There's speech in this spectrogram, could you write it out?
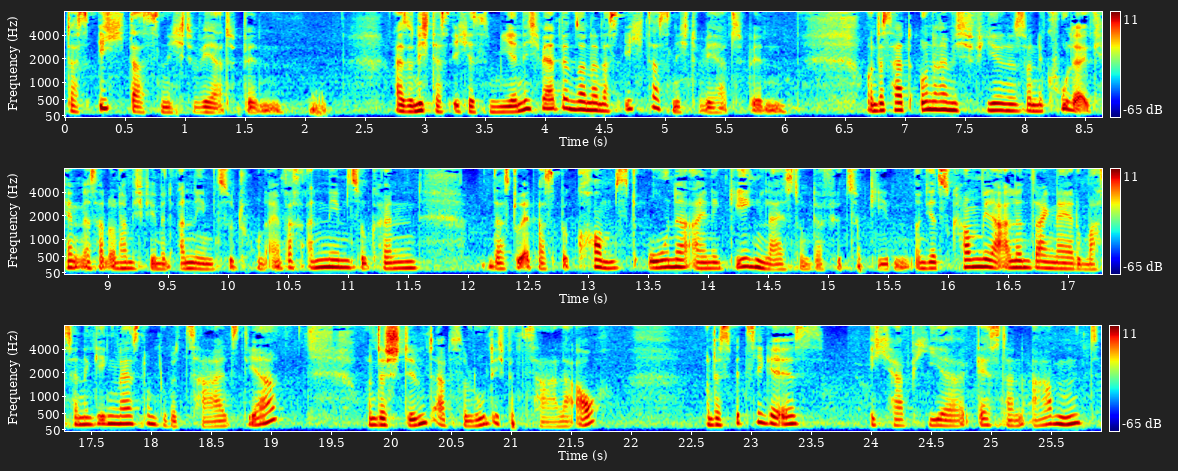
dass ich das nicht wert bin. Also nicht, dass ich es mir nicht wert bin, sondern dass ich das nicht wert bin. Und das hat unheimlich viel, das war eine coole Erkenntnis, hat unheimlich viel mit Annehmen zu tun. Einfach annehmen zu können, dass du etwas bekommst, ohne eine Gegenleistung dafür zu geben. Und jetzt kommen wieder alle und sagen, naja, du machst ja eine Gegenleistung, du bezahlst ja. Und das stimmt absolut, ich bezahle auch. Und das Witzige ist, ich habe hier gestern Abend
